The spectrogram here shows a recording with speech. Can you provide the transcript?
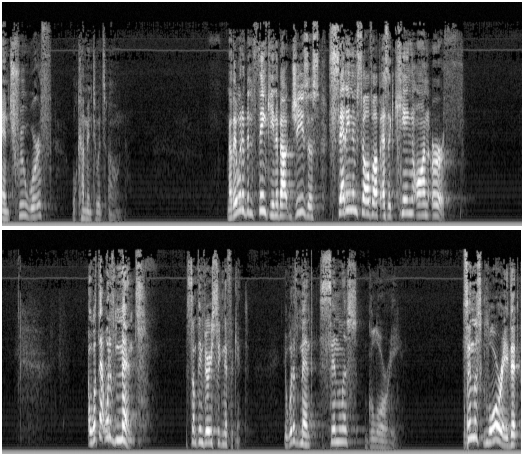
and true worth will come into its own. Now, they would have been thinking about Jesus setting himself up as a king on earth. And what that would have meant is something very significant. It would have meant sinless glory. Sinless glory that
